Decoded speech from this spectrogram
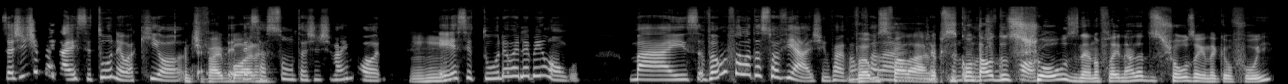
Se a gente pegar esse túnel aqui, ó, A gente vai embora. desse assunto, a gente vai embora. Uhum. Esse túnel, ele é bem longo. Mas vamos falar da sua viagem, vai. Vamos, Vamos, falar. já Eu preciso contar dos shows, né? Não falei nada dos shows ainda que eu fui.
